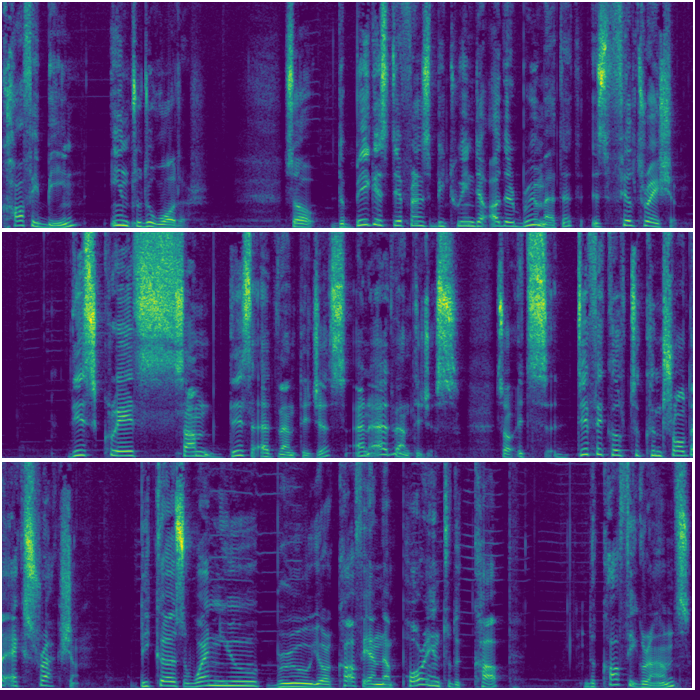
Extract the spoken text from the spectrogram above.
coffee bean into the water. So, the biggest difference between the other brew method is filtration. This creates some disadvantages and advantages. So it's difficult to control the extraction because when you brew your coffee and then pour into the cup, the coffee grounds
